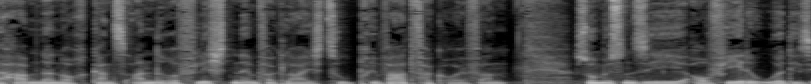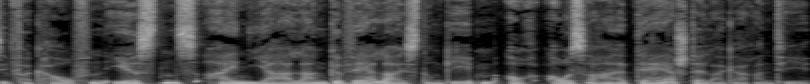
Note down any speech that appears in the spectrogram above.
haben dann noch ganz andere Pflichten im Vergleich zu Privatverkäufern. So müssen Sie auf jede Uhr, die Sie verkaufen, erstens ein Jahr lang Gewährleistung geben, auch außerhalb der Herstellergarantie.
